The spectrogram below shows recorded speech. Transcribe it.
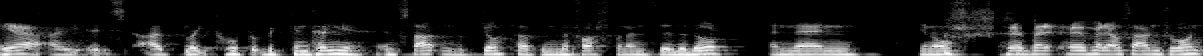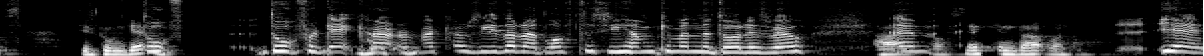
yeah, I, it's I'd like to hope it would continue. And starting with Jota being the first one in through the door. and then you know whoever whoever else Ange wants, just go and get don't. Don't forget Carter Vickers either. I'd love to see him come in the door as well. Um, I'll second that one. Yeah,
